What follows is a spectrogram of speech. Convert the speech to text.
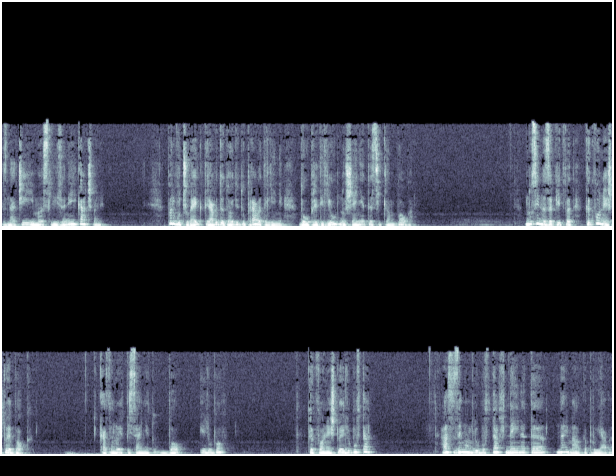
Значи има слизане и качване. Първо човек трябва да дойде до правата линия, да определи отношенията си към Бога. Но си запитват какво нещо е Бог. Казано е в писанието Бог е любов. Какво нещо е любовта? Аз вземам любовта в нейната най-малка проява.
